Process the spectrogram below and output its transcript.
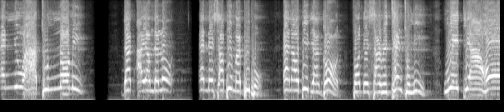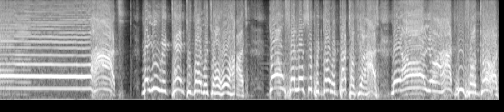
A new heart to know me, that I am the Lord, and they shall be my people, and I'll be their God, for they shall return to me with their whole heart. May you return to God with your whole heart. Don't fellowship with God with part of your heart. May all your heart be for God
